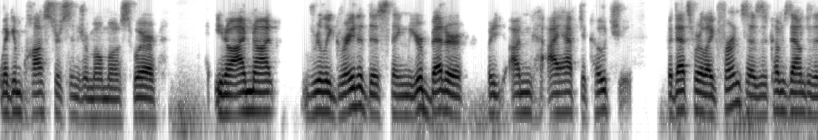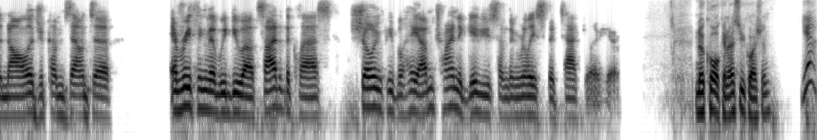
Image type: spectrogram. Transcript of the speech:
like imposter syndrome almost, where you know I'm not really great at this thing. You're better, but I'm I have to coach you. But that's where like fern says it comes down to the knowledge it comes down to everything that we do outside of the class showing people hey i'm trying to give you something really spectacular here. Nicole can i ask you a question? Yeah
